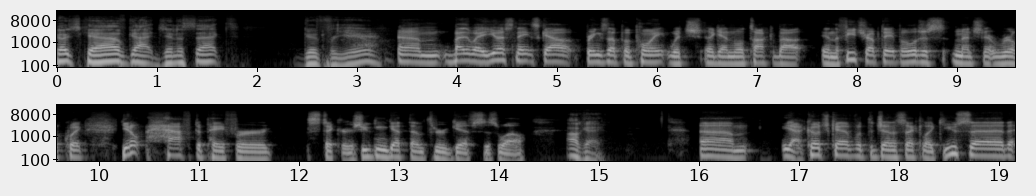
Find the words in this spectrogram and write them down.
Coach Kev got Genesect. Good for you. Um, by the way, US Nate Scout brings up a point, which again we'll talk about in the feature update, but we'll just mention it real quick. You don't have to pay for stickers; you can get them through gifts as well. Okay. Um, yeah, Coach Kev with the Genesect, like you said,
